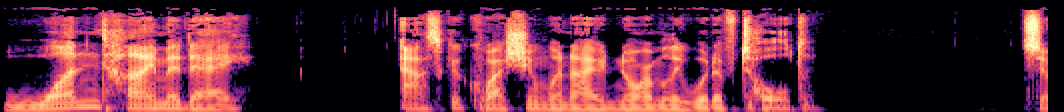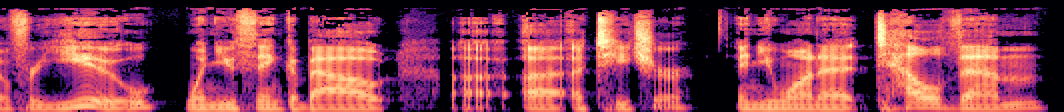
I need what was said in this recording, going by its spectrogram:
one time a day ask a question when I normally would have told. So for you, when you think about uh, a teacher and you want to tell them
